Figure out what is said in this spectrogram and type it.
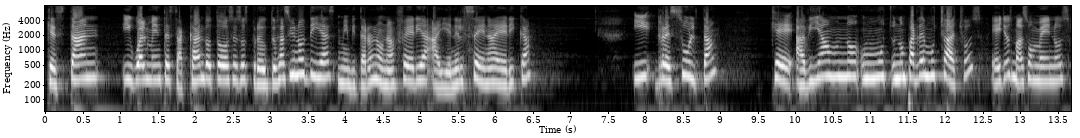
que están igualmente sacando todos esos productos. Hace unos días me invitaron a una feria ahí en el Sena, Erika, y resulta que había un, par de muchachos, ellos más o menos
